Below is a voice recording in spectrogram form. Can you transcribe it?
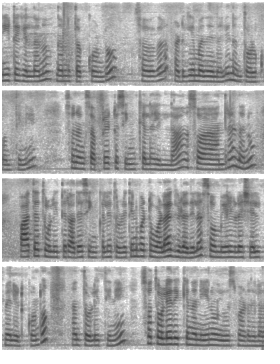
ನೀಟಾಗೆಲ್ಲನೂ ನಾನು ತಕ್ಕೊಂಡು, ಸೊ, ಇವಾಗ ಅಡುಗೆ ಮನೆಯಲ್ಲಿ ನಾನು ತೊಳ್ಕೊತೀನಿ. ಸೊ ನಂಗೆ ಸಪ್ರೇಟು ಸಿಂಕೆಲ್ಲ ಇಲ್ಲ. ಸೊ ಅಂದರೆ ನಾನು ಪಾತ್ರೆ ತೊಳಿತೀರ ಅದೇ ಸಿಂಕಲ್ಲೇ ತೊಳಿತೀನಿ. ಬಟ್ ಒಳಗೆ ಇಡೋದಿಲ್ಲ. ಸೊ ಮೇಲ್ಗಡೆ ಶೆಲ್ಫ್ ಮೇಲೆ ಇಟ್ಕೊಂಡು ನಾನು ತೊಳಿತೀನಿ. ಸೊ ತೊಳೆಯೋದಕ್ಕೆ ನಾನು ಏನೂ ಯೂಸ್ ಮಾಡೋದಿಲ್ಲ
